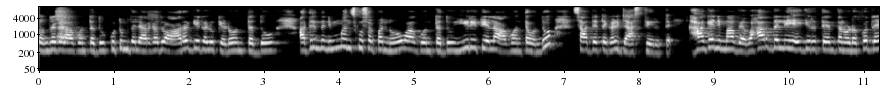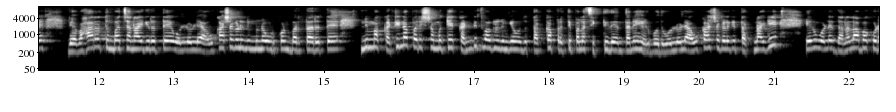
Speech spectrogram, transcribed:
ತೊಂದರೆಗಳಾಗುವಂಥದ್ದು, ಕುಟುಂಬದಲ್ಲಿ ಯಾರಿಗಾದ್ರೂ ಆರೋಗ್ಯಗಳು ಕೆಡುವಂಥದ್ದು, ಅದರಿಂದ ನಿಮ್ಮ ಮನಸ್ಸಿಗೂ ಸ್ವಲ್ಪ ನೋವಾಗುವಂಥದ್ದು, ಈ ರೀತಿ ಎಲ್ಲ ಆಗುವಂಥ ಒಂದು ಸಾಧ್ಯತೆಗಳು ಜಾಸ್ತಿ ಇರುತ್ತೆ. ಹಾಗೆ ನಿಮ್ಮ ವ್ಯವಹಾರದಲ್ಲಿ ಹೇಗಿರುತ್ತೆ ಅಂತ ನೋಡೋಕ್ಕೋದ್ರೆ ವ್ಯವಹಾರ ತುಂಬ ಚೆನ್ನಾಗಿರುತ್ತೆ, ಒಳ್ಳೊಳ್ಳೆ ಅವಕಾಶಗಳು ನಿಮ್ಮನ್ನು ಹುಡ್ಕೊಂಡು ಬರ್ತಾ ಇರುತ್ತೆ. ನಿಮ್ಮ ಕಠಿಣ ಪರಿಶ್ರಮಕ್ಕೆ ಖಂಡಿತವಾಗ್ಲೂ ನಿಮಗೆ ಒಂದು ತಕ್ಕ ಪ್ರತಿಫಲ ಸಿಗ್ತಿದೆ ಅಂತಲೇ ಹೇಳ್ಬೋದು. ಒಳ್ಳೊಳ್ಳೆ ಅವಕಾಶಗಳಿಗೆ ತಕ್ಕನಾಗಿ ಏನು ಒಳ್ಳೆ ಧನಲಾಭ ಕೂಡ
